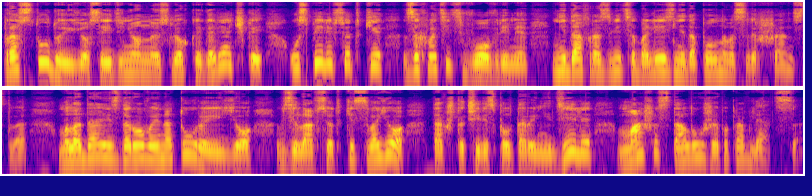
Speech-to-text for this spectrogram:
Простуду ее, соединенную с легкой горячкой, успели все таки захватить вовремя, не дав развиться болезни до полного совершенства. Молодая и здоровая натура ее взяла все таки свое, так что через полторы недели Маша стала уже поправляться.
